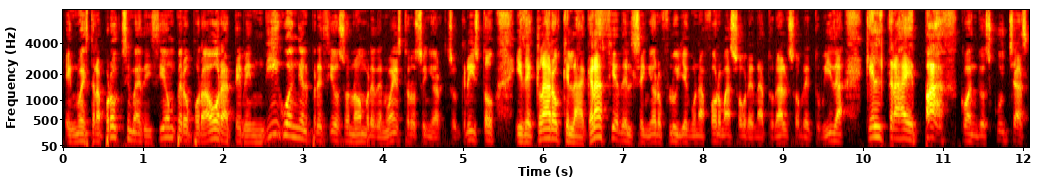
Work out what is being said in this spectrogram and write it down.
en nuestra próxima edición, pero por ahora te bendigo en el precioso nombre de nuestro Señor Jesucristo y declaro que la gracia del Señor fluye en una forma sobrenatural sobre tu vida, que Él trae paz cuando escuchas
